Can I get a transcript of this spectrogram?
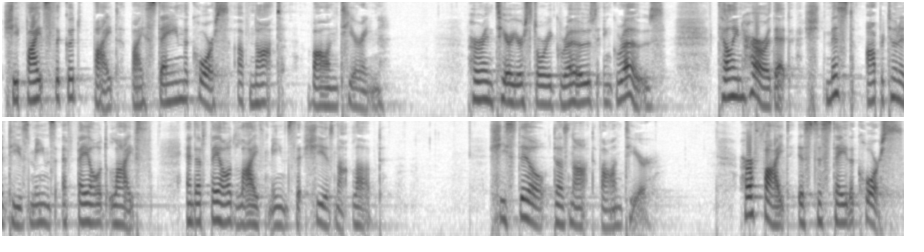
She fights the good fight by staying the course of not volunteering. Her interior story grows and grows telling her that missed opportunities means a failed life, and a failed life means that she is not loved. She still does not volunteer. Her fight is to stay the course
